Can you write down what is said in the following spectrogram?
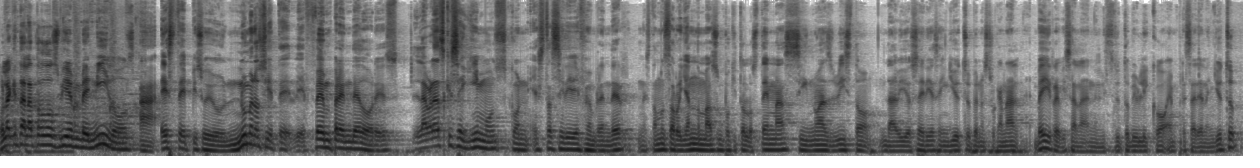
Hola, ¿qué tal a todos? Bienvenidos a este episodio número 7 de Fe Emprendedores. La verdad es que seguimos con esta serie de Fe Emprender. Estamos desarrollando más un poquito los temas. Si no has visto la videoseries en YouTube en nuestro canal, ve y revísala en el Instituto Bíblico Empresarial en YouTube.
